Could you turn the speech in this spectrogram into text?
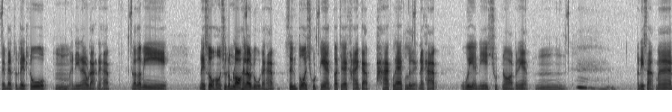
เป็นแบบสำเร็จรูปอืมอันนี้น่ารักนะครับ แล้วก็มีในส่วนของชุดลำลองให้เราดูนะครับ ซึ่งตัวชุดเนี่ยก็จะคล้ายกับภาคแรกเลยนะครับ อุ้ยอันนี้ชุดนอนปะเนี่ย อืม อันนี้สามารถ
